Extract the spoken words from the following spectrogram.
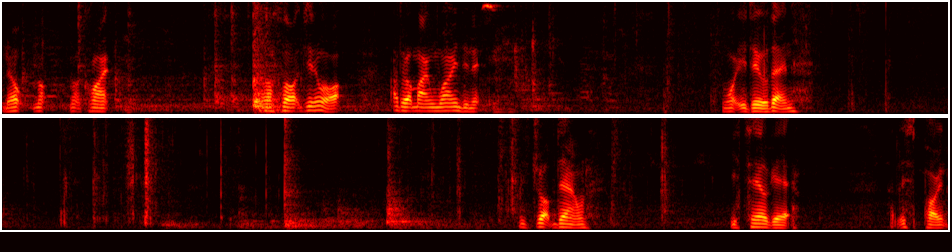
Nope, not, not quite. And I thought, do you know what? I don't mind winding it. And what you do then is drop down your tailgate. At this point,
